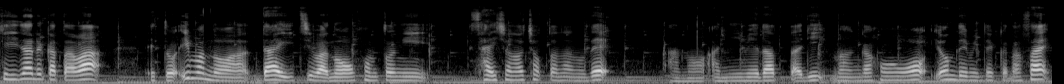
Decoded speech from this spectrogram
気になる方は、えっと、今のは第1話の本当に最初のちょっとなのであのアニメだったり漫画本を読んでみてください。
